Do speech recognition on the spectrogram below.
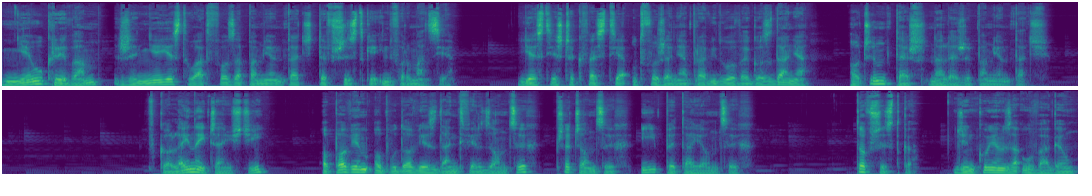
Nie ukrywam, że nie jest łatwo zapamiętać te wszystkie informacje. Jest jeszcze kwestia utworzenia prawidłowego zdania, o czym też należy pamiętać. W kolejnej części opowiem o budowie zdań twierdzących, przeczących i pytających. To wszystko. Dziękuję za uwagę.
